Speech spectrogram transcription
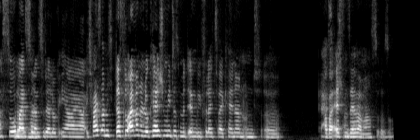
Ach so, Oder meinst du dann zu der Location? Ja, ja. Ich weiß auch nicht. Dass du einfach eine Location mietest mit irgendwie vielleicht zwei Kellnern und äh, aber ist Essen selber geil. machst oder so.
